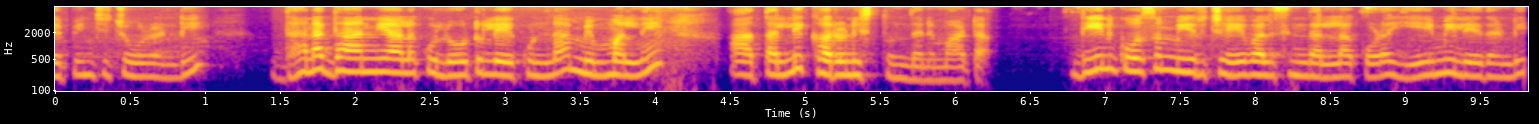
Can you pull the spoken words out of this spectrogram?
జపించి చూడండి. ధనధాన్యాలకు లోటు లేకుండా మిమ్మల్ని ఆ తల్లి కరుణిస్తుందనమాట దీనికోసం మీరు చేయవలసిందల్లా కూడా ఏమీ లేదండి.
